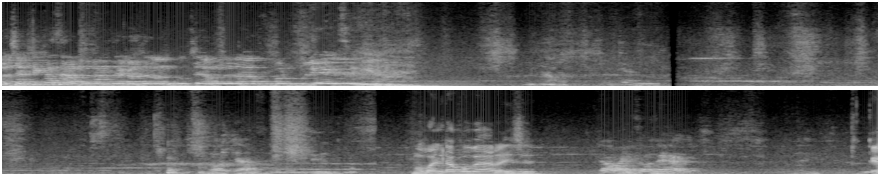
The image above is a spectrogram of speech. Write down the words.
আচ্ছা ঠিক আছে আপনারা দেখা দেবেন বলছে আপনারা ফোন ভুলিয়ে গেছেন কি? মোবাইলটা কবে হারাইছে? কে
